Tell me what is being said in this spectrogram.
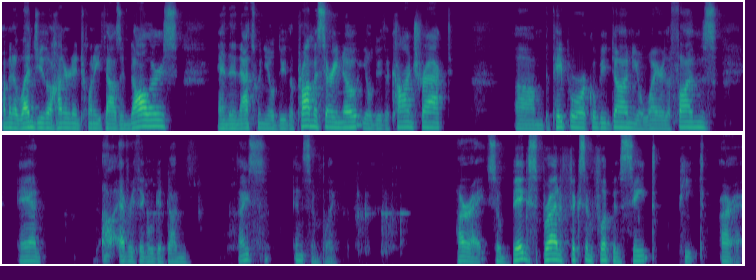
I'm going to lend you the $120,000. And then that's when you'll do the promissory note, you'll do the contract. Um, the paperwork will be done. You'll wire the funds and uh, everything will get done nice and simply. All right. So big spread, fix and flip in St. Pete. All right.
